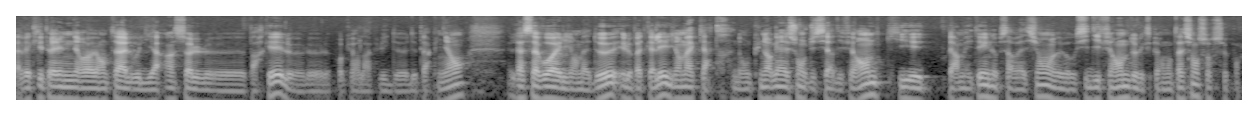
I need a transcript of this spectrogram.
avec les Pyrénées-Orientales où il y a un seul euh, parquet, le, procureur de la République de, Perpignan, la Savoie il y en a deux, et le Pas-de-Calais il y en a quatre. Donc une organisation judiciaire différente qui permettait une observation euh, aussi différente de l'expérimentation sur ce point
